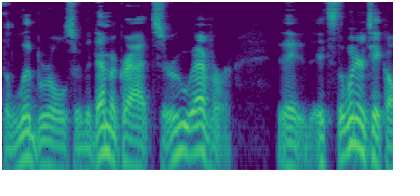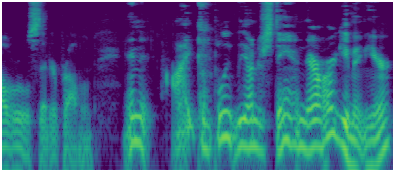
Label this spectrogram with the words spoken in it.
the liberals or the Democrats or whoever. It's the winner take all rules that are a problem. And I completely understand their argument here.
